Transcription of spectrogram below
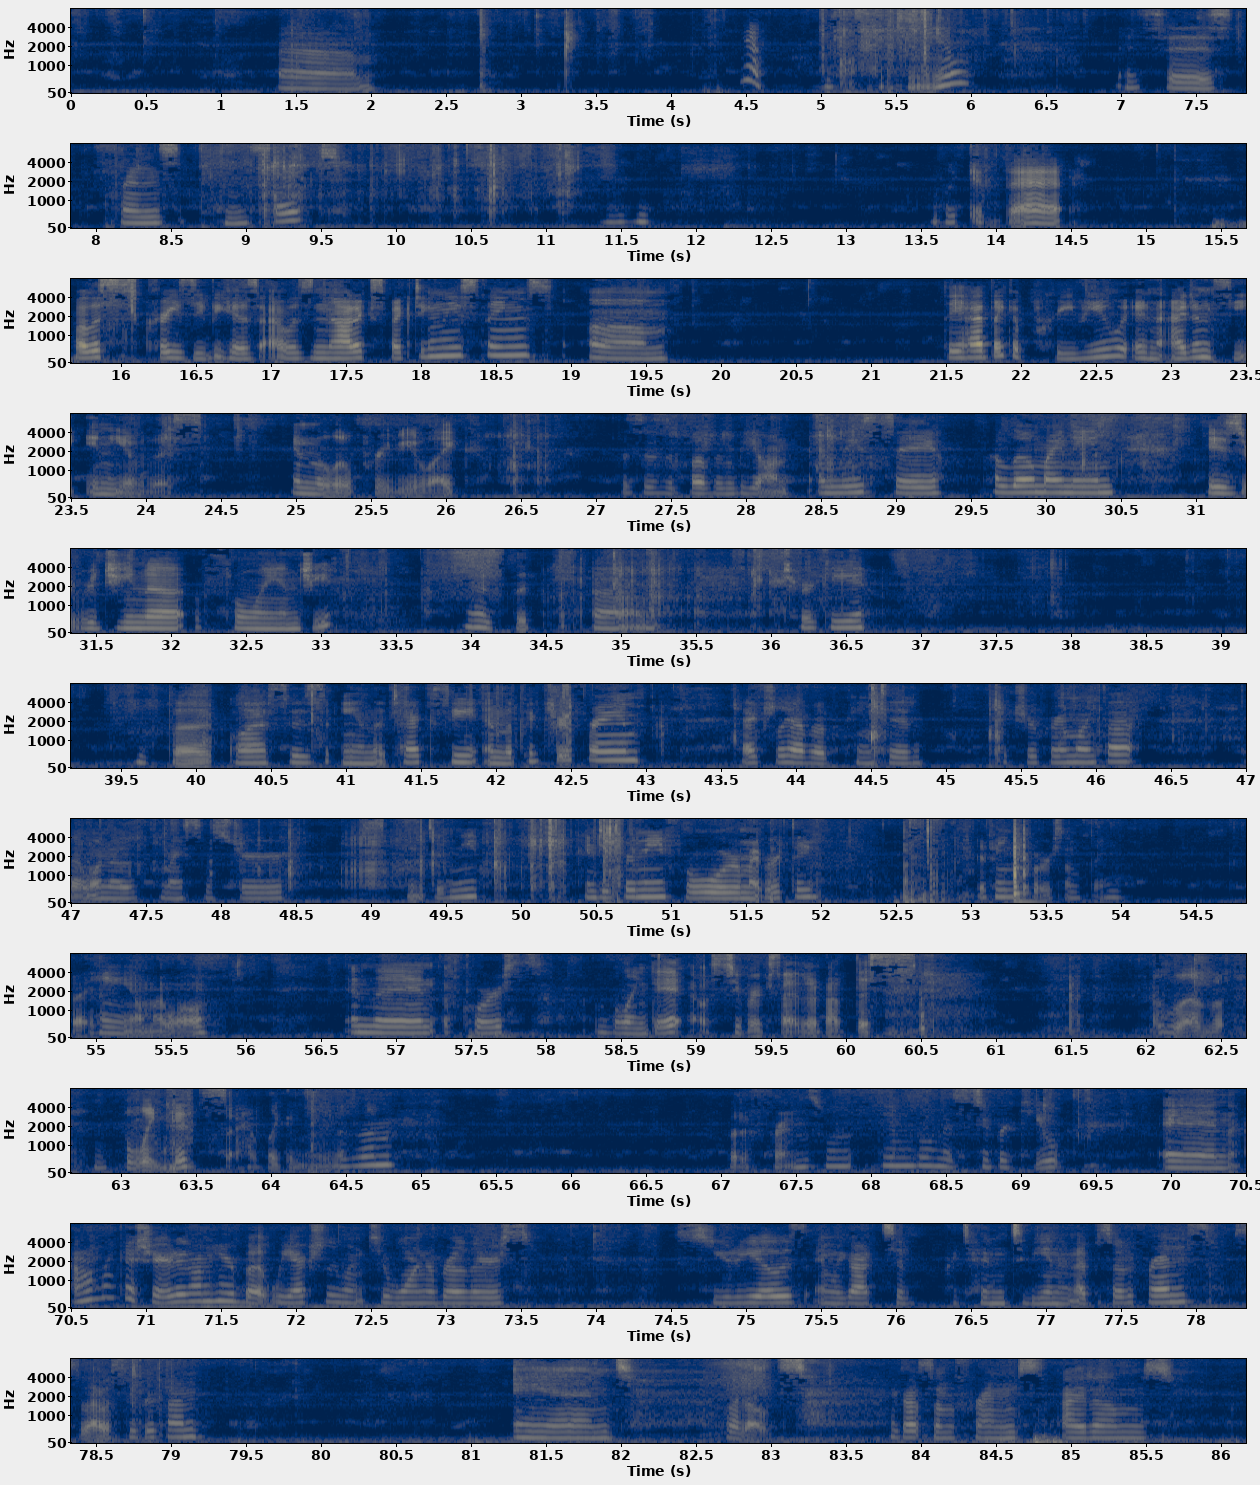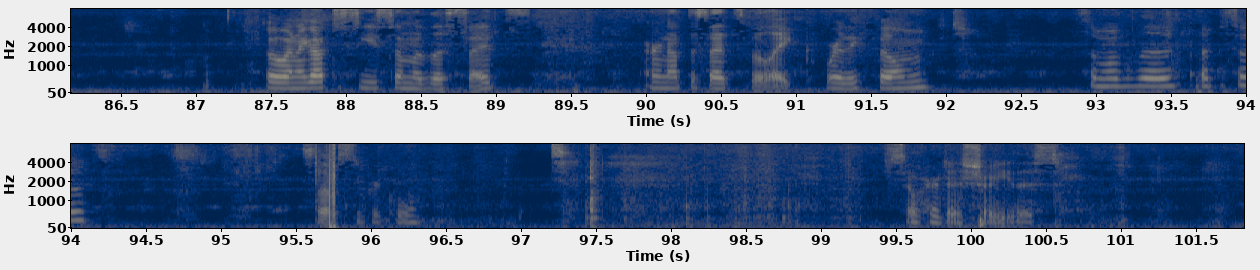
Um, yeah, let's continue. It says Friends pin set. Look at that. Well, this is crazy because I was not expecting these things. Um, they had like a preview and I didn't see any of this in the little preview. Like, this is above and beyond. And these say, hello, my name is Regina Phalange. As the um, turkey, the glasses, and the taxi, and the picture frame. I actually have a painted picture frame like that. That one of my sister painted me painted for me for my birthday, I think, or something. But hanging on my wall. And then, of course, blanket. I was super excited about this. I love blankets. I have like a million of them. But a friend's one themed one is super cute. And I don't think I shared it on here, but we actually went to Warner Brothers Studios and we got to pretend to be in an episode of Friends. So that was super fun. And what else? I got some friends items. Oh, and I got to see some of the sets, or not the sets, but like where they filmed some of the episodes. So that's super cool. So hard to show you this.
